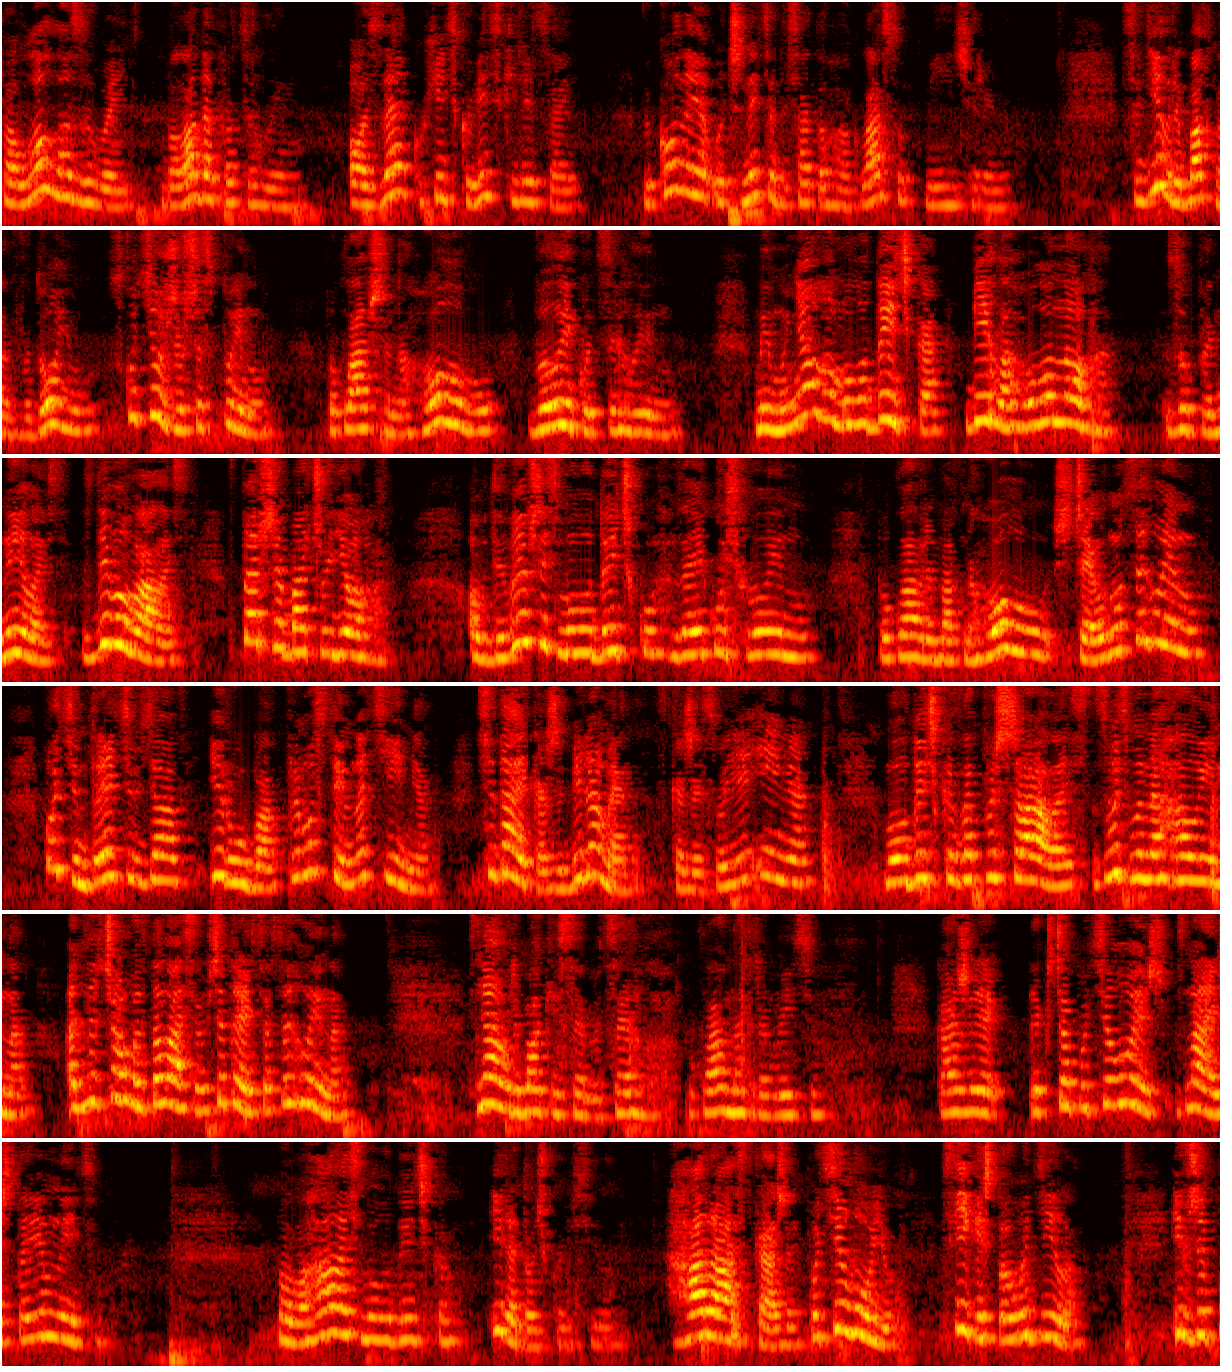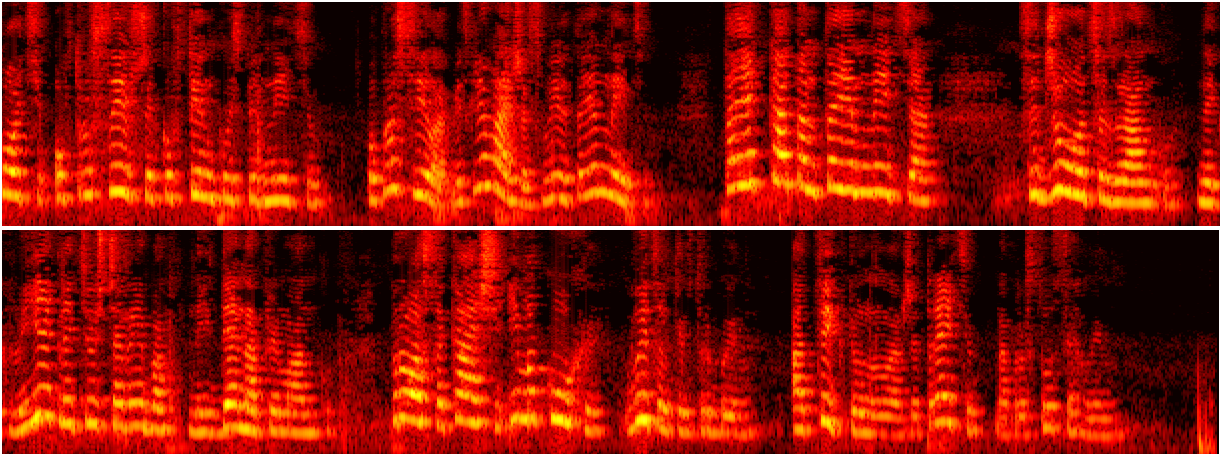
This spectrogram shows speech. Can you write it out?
Павло Глазовий. Балада про цеглину. ОЗ Кухіцько-Віцький ліцей. Виконує учениця 10 класу Мії Черина. Сидів рибак над водою, скуцюживши спину, поклавши на голову велику цеглину. Мимо нього молодичка бігла голонога. Зупинилась, здивувалась, вперше бачу йога. Обдивившись молодичку за якусь хвилину, поклав рибак на голову ще одну цеглину. Потім третю взяв і руба примостив на тім'я. Сідай, каже, біля мене, скажи своє ім'я. Молодичка запишалась, звуть мене Галина. А для чого здалася ще третя цеглина? Зняв рибак із себе цеглу, поклав на травицю. Каже, якщо поцілуєш, знаєш таємницю. Повагалась молодичка і рядочком сіла. Гаразд, каже, поцілую, скільки ж того діла. І вже потім, обтрусивши ковтинку і спідницю, попросила, відкривай же свою таємницю. Та яка там таємниця? Сиджу оце зранку, не клює клятюща риба, не йде на приманку. Проса, каші і макухи витратив турбину, а ти клюнула вже третю на просту цеглину.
